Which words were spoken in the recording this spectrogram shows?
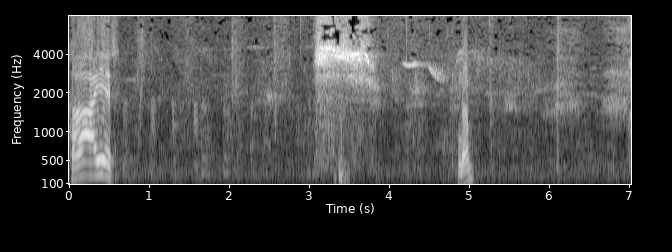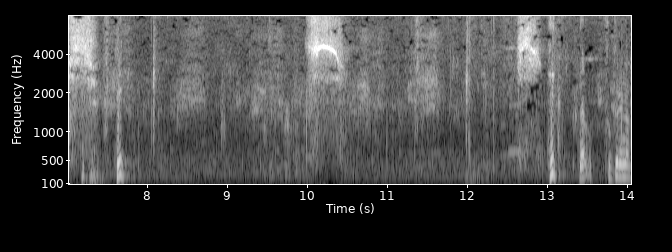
হ্যাঁ আয়ের নাম? নাম পুকুরে নাম।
